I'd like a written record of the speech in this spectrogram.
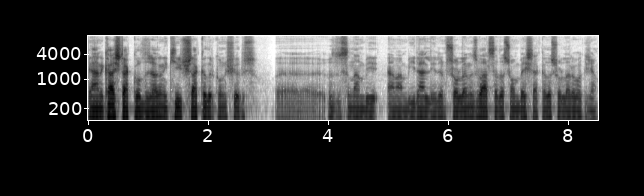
Yani kaç dakika zaten? 2-3 dakikadır konuşuyoruz. Ee, hızlısından bir hemen bir ilerleyelim. Sorularınız varsa da son 5 dakikada sorulara bakacağım.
